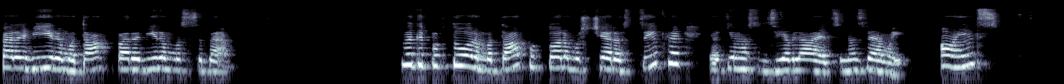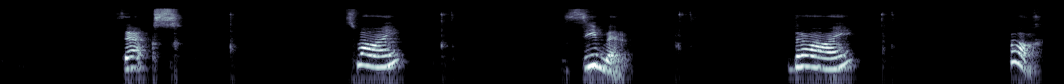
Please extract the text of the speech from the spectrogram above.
перевіримо, так, перевіримо себе. Давайте повторимо, так, повторимо ще раз цифри, які у нас тут з'являються. Назвемо їх 1, 6, 2, 7, 3, 8,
